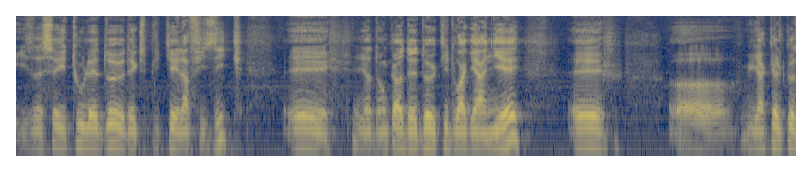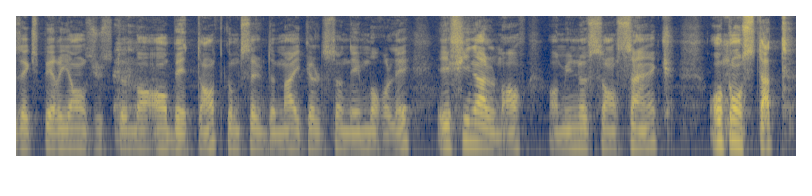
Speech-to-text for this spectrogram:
ils essayent tous les deux d'expliquer la physique. Et il y a donc un des deux qui doit gagner. Et euh, il y a quelques expériences justement embêtantes, comme celle de Michelson et Morley. Et finalement, en 1905, on constate,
